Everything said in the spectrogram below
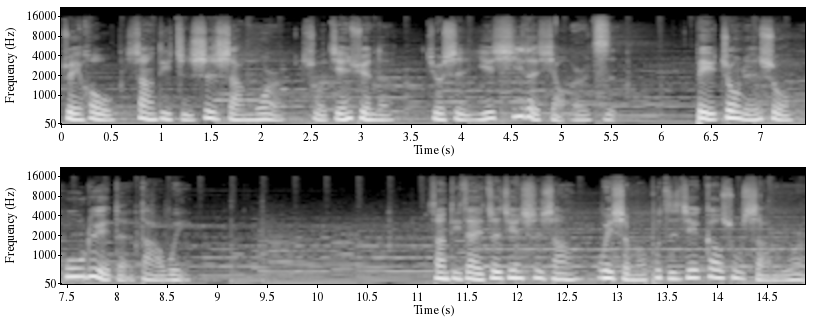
最后，上帝指示撒摩尔所拣选的，就是耶西的小儿子，被众人所忽略的大卫。上帝在这件事上为什么不直接告诉撒摩尔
